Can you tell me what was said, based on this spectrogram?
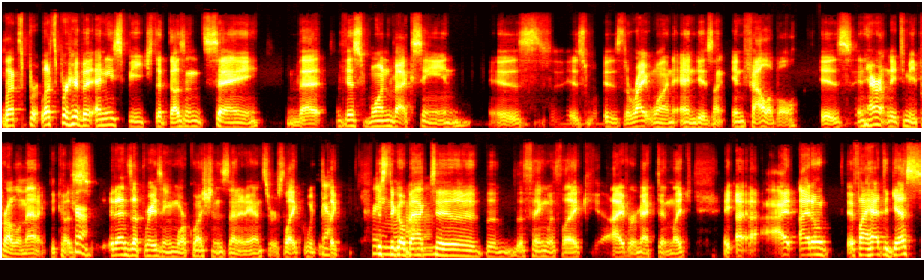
let's let's prohibit any speech that doesn't say that this one vaccine is is is the right one and is infallible is inherently to me problematic because sure. it ends up raising more questions than it answers. Like, yeah. like just to go back to the the thing with like ivermectin, like I, I I don't. If I had to guess,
